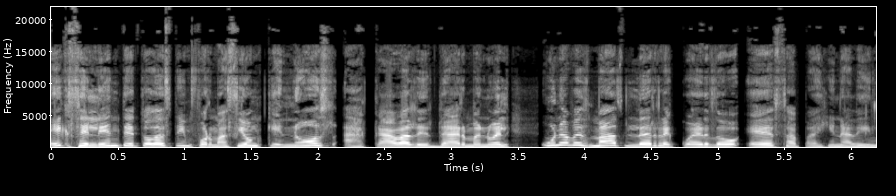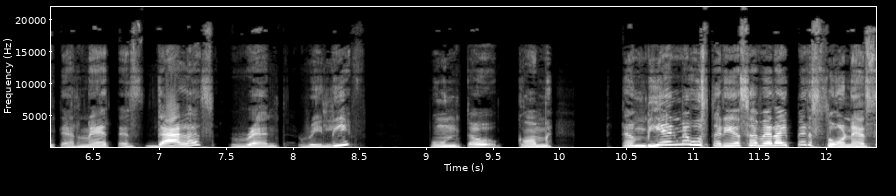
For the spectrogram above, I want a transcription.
Excelente toda esta información que nos acaba de dar Manuel. Una vez más les recuerdo esa página de internet es dallasrentrelief.com. También me gustaría saber, hay personas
